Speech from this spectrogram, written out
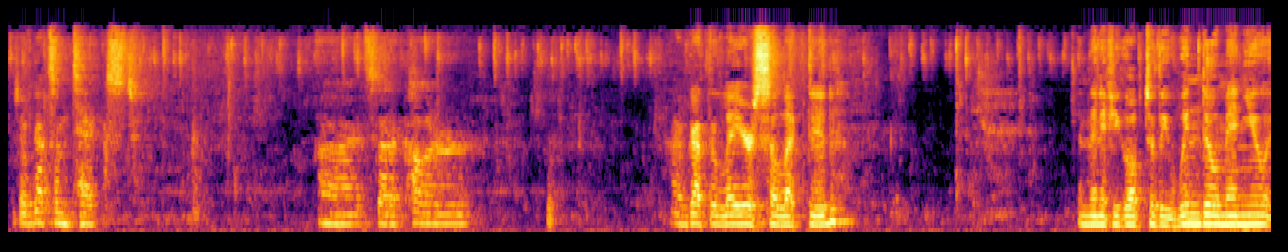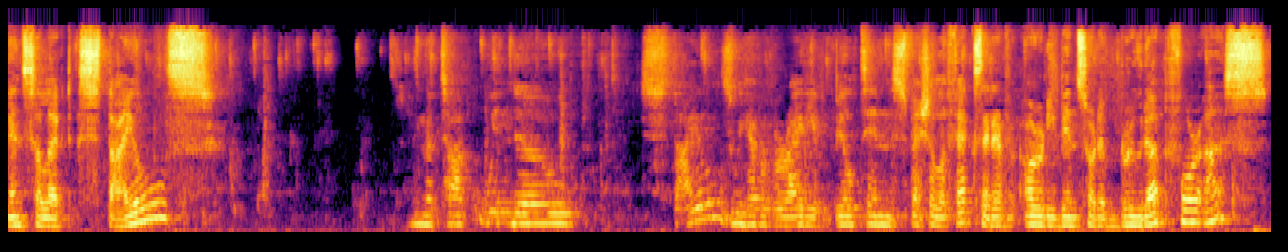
So I've got some text. Uh, it's got a color. I've got the layer selected. And then if you go up to the window menu and select styles, in the top window styles, we have a variety of built-in special effects that have already been sort of brewed up for us.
